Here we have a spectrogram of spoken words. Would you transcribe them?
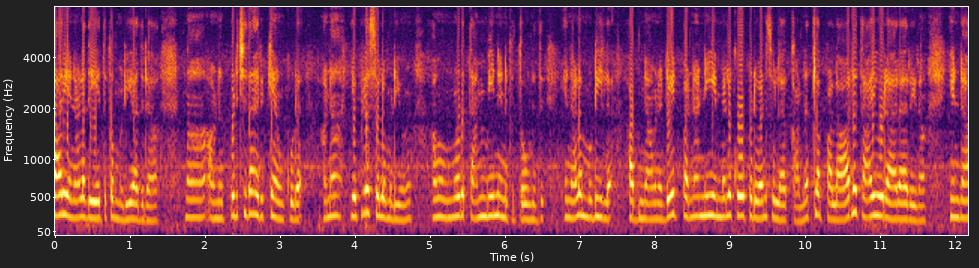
சாரி என்னால் அதை ஏற்றுக்க முடியாதுடா. நான் அவனை பிடிச்சி தான் இருக்கேன் அவன் கூட. ஆனால் எப்படிடா சொல்ல முடியும்? அவன் உன்னோட தம்பின்னு எனக்கு தோணுது. என்னால் முடியல. அப்படி நான் அவனை டேட் பண்ணால் நீ என் மேலே கோவப்படுவான்னு சொல்ல. கன்னத்தில் பலான தாய் ஒரு ஆறாறினான் ஏண்டா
